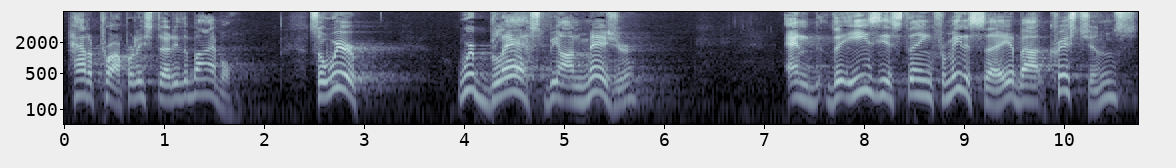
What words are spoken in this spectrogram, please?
how to properly study the Bible. So we're, we're blessed beyond measure and the easiest thing for me to say about Christians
